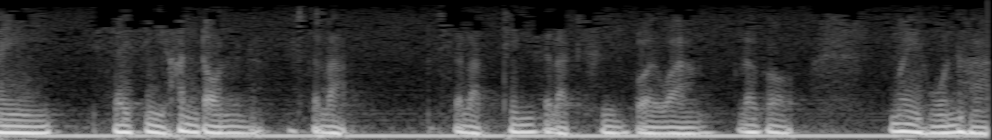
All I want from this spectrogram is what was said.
ในใส่สี่ขั้นตอนสลัดสลัดทิ้งสลัดคืนปล่อยวาง แล้วก็ไม่หวนหา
